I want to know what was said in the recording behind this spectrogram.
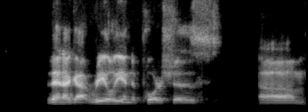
then I got really into Porsches. Um,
